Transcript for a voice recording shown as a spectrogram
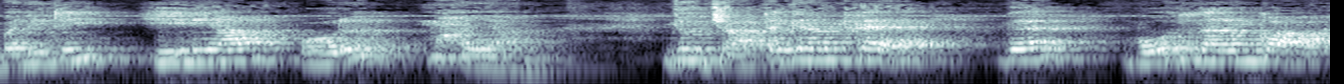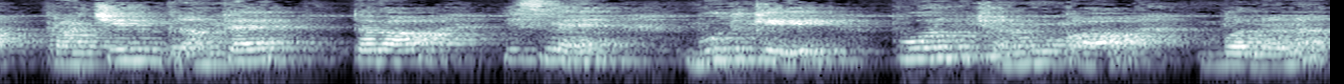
बनी थी हीनयान और महायान। जो जातक ग्रंथ है, वह बौद्ध धर्म का प्राचीन ग्रंथ है, तथा इसमें बुद्ध के पूर्व जन्मों का वर्णन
